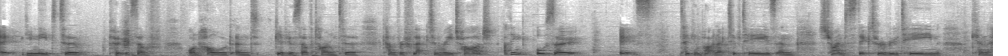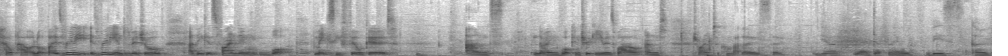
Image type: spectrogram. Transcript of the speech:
It, you need to put yourself on hold and give yourself time to kind of reflect and recharge. I think also it's taking part in activities and just trying to stick to a routine can help out a lot but it's really it's really individual. I think it's finding what makes you feel good hmm. and knowing what can trigger you as well and trying to combat those so. Yeah, yeah, definitely. All these kind of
